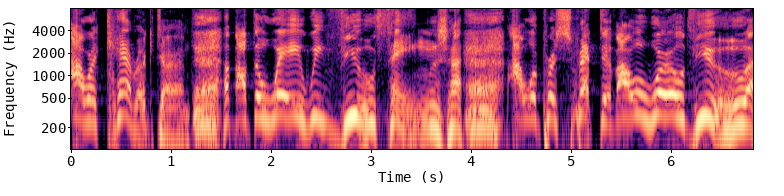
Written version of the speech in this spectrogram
our character, about the way we view things, our perspective, our worldview,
